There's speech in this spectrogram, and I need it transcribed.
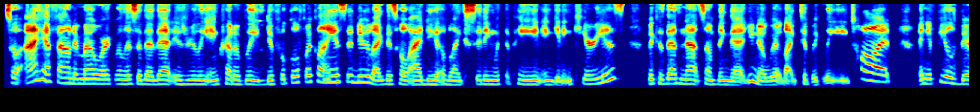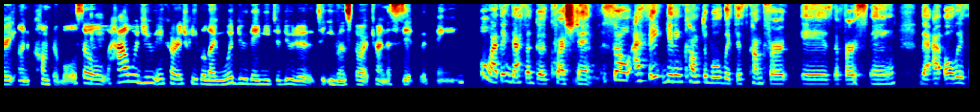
So I have found in my work, Melissa, that that is really incredibly difficult for clients to do. Like this whole idea of like sitting with the pain and getting curious, because that's not something that you know we're like typically taught, and it feels very uncomfortable. So mm-hmm. how would you encourage people? Like, what do they need to do to to even start trying to sit with pain? Oh, I think that's a good question. So, I think getting comfortable with discomfort is the first thing that I always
